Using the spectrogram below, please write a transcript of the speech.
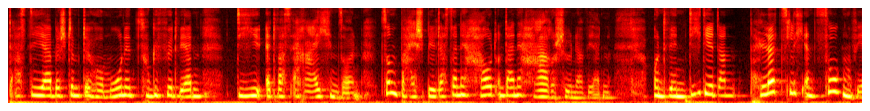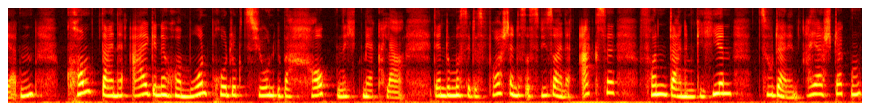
dass dir ja bestimmte Hormone zugeführt werden, die etwas erreichen sollen. Zum Beispiel, dass deine Haut und deine Haare schöner werden. Und wenn die dir dann plötzlich entzogen werden, kommt deine eigene Hormonproduktion überhaupt nicht mehr klar. Denn du musst dir das vorstellen, das ist wie so eine Achse von deinem Gehirn zu deinen Eierstöcken,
